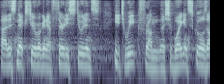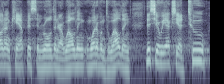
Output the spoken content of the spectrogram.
Uh, this next year, we're going to have 30 students each week from the Sheboygan schools out on campus enrolled in our welding. One of them's welding. This year, we actually had two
